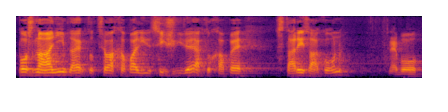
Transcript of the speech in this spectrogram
poznáním, tak jak to třeba chápali si židé, jak to chápe starý zákon, nebo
